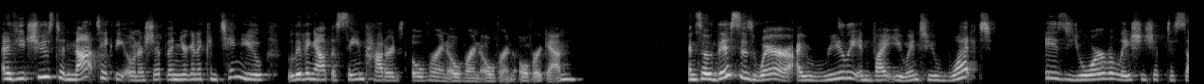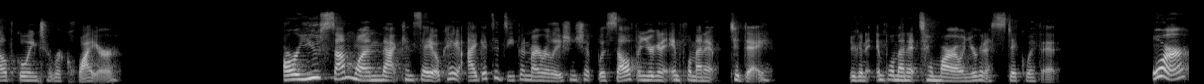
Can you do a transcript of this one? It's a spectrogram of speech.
And if you choose to not take the ownership, then you're going to continue living out the same patterns over and over and over and over again. And so, this is where I really invite you into what is your relationship to self going to require? Are you someone that can say, okay, I get to deepen my relationship with self and you're going to implement it today? You're going to implement it tomorrow and you're going to stick with it. Or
